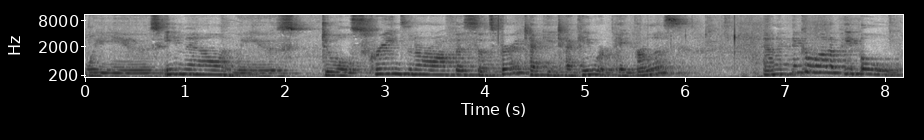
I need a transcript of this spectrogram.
we use email and we use dual screens in our office. So it's very techie techie. We're paperless. And I think a lot of people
